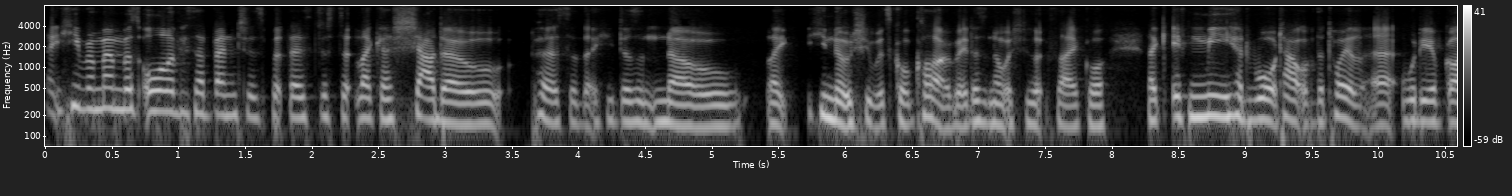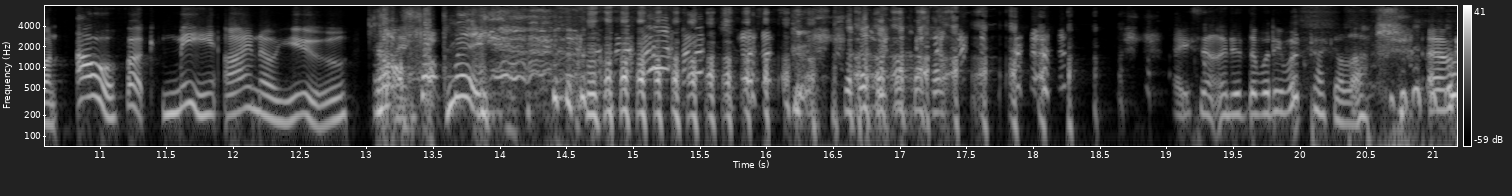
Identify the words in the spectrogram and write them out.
like he remembers all of his adventures, but there's just a, like a shadow person that he doesn't know? Like he knows she was called Clara, but he doesn't know what she looks like. Or like if me had walked out of the toilet, would he have gone, "Oh fuck me, I know you"? Oh, fuck me! I accidentally did the Woody Woodpecker laugh. Um,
